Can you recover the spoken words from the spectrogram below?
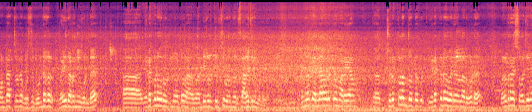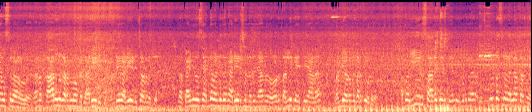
കോൺട്രാക്ടറുടെ കുറച്ച് ഗുണ്ടകൾ വഴി തടഞ്ഞുകൊണ്ട് ഇടക്കിട റോഡിലോട്ട് വണ്ടികൾ വണ്ടികൾ തിരിച്ചുവിടുന്ന ഒരു സാഹചര്യമുള്ളത്. നിങ്ങൾക്ക് എല്ലാവർക്കും അറിയാം ചുരക്കുളം തൊട്ട് ഇടക്കിട വരെയുള്ള റോഡ് വളരെ ശോചനീയാവസ്ഥയിലാണുള്ളത്. കാരണം കാറുകൾ കടന്നു പോകാൻ പറ്റില്ല അടിയടിക്കും. വണ്ടിയുടെ അടിയടിച്ച് അവിടെ നിൽക്കും. കഴിഞ്ഞ ദിവസം എന്റെ വണ്ടി തന്നെ അടിയടിച്ച് നിന്നിട്ട് ഞാൻ റോഡ് തള്ളി കയറ്റിയാണ് വണ്ടി അവിടെ നിന്ന് കടത്തി വിട്ടത്. അപ്പോൾ ഈ ഒരു സാഹചര്യത്തിൽ ഇവിടുത്തെ സ്കൂൾ ബസ്സുകളെല്ലാം തന്നെ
